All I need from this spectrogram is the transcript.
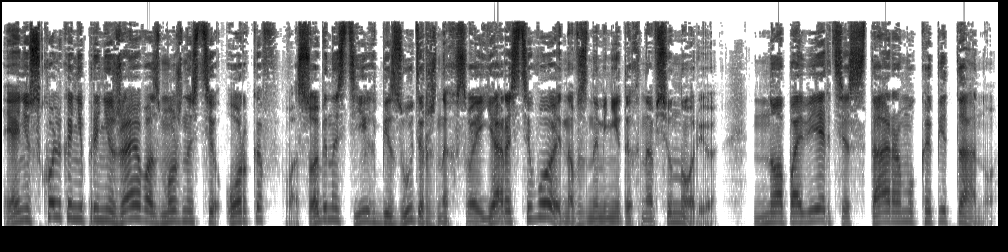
«я нисколько не принижаю возможности орков, в особенности их безудержных в своей ярости воинов, знаменитых на всю Норию. Но поверьте старому капитану,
